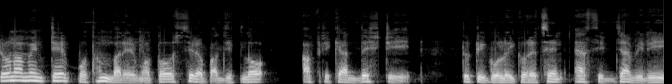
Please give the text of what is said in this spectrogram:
টুর্নামেন্টের প্রথমবারের মতো শিরোপা জিতল আফ্রিকার দেশটি। দুটি গোলই করেছেন অ্যাসিড জাবিরি।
